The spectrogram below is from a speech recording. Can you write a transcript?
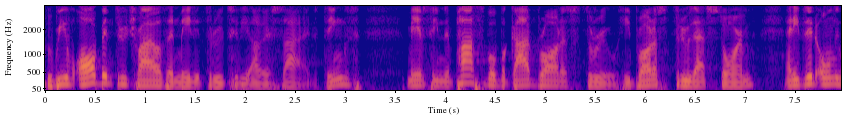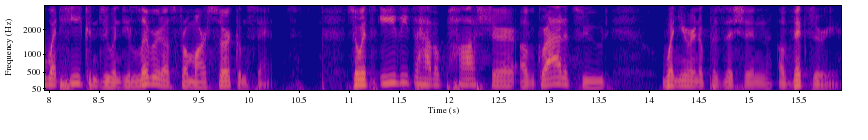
Who we've all been through trials and made it through to the other side. Things may have seemed impossible, but God brought us through. He brought us through that storm, and He did only what He can do and delivered us from our circumstance. So it's easy to have a posture of gratitude when you're in a position of victory,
